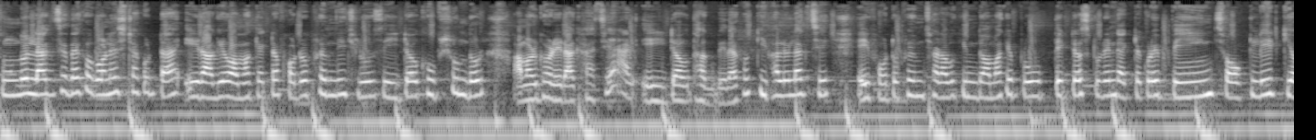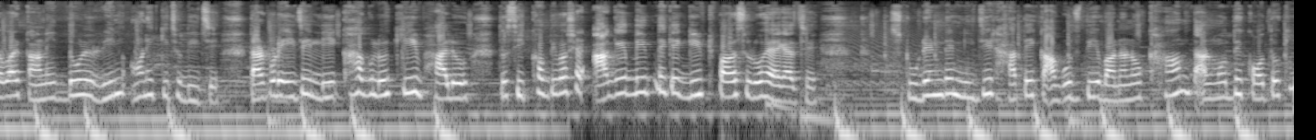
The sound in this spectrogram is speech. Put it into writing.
সুন্দর লাগছে দেখো গণেশ ঠাকুরটা। এর আগেও আমাকে একটা ফটো ফ্রেম দিয়েছিল, সেইটাও খুব সুন্দর। আমার ঘরে রাখা আছে আর এইটাও থাকবে। দেখো কি ভালো লাগছে। এই ফটো ফ্রেম ছাড়াও কিন্তু আমাকে প্রত্যেকটা স্টুডেন্ট একটা করে পেন চকলেট কি আবার কানের দোল রিং অনেক কিছু দিয়েছে। তারপরে এই যে লেখাগুলো কি ভালো। তো শিক্ষক দিবসের আগের দিন থেকে গিফট পাওয়া শুরু হয়ে গেছে। স্টুডেন্টদের নিজের হাতে কাগজ দিয়ে বানানো খাম, তার মধ্যে কত কি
